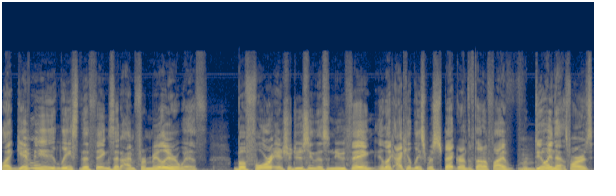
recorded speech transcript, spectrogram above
like give me at least the things that I'm familiar with before introducing this new thing. Like I could at least respect Grand Theft Auto 5 for doing that as far as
